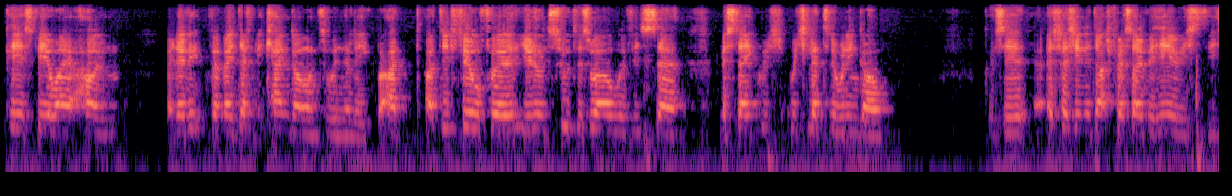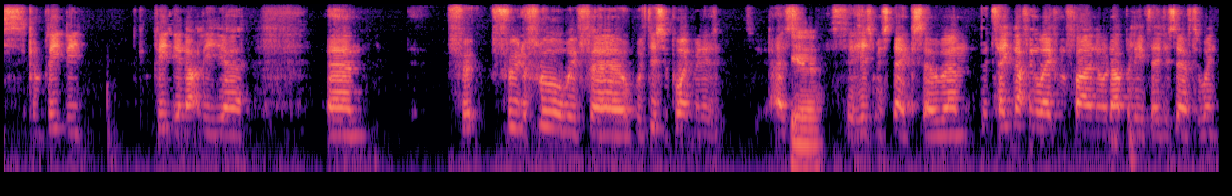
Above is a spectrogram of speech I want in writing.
PSV away at home but they, but they definitely can go on to win the league. But I, I did feel for Jeroen Zoet as well with his uh, mistake, which which led to the winning goal. Because especially in the Dutch press over here, he's, he's completely, completely and utterly uh, um, through the floor with uh, with disappointment as, as Yeah. to his mistake. So, um, but take nothing away from Feyenoord. I believe they deserve to win.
